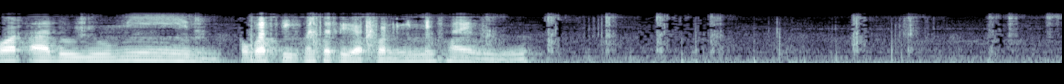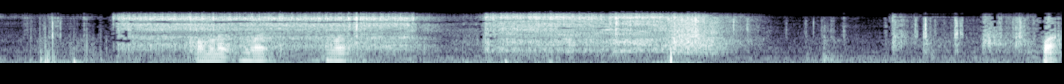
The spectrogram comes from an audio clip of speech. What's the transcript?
What are do you mean ปกติมันจะเดือดกว่านี้ไม่ใช่หรือทำอะไรทำไมทำไมฝัก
